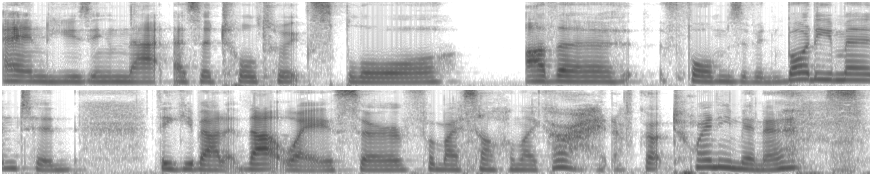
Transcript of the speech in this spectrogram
and using that as a tool to explore other forms of embodiment and thinking about it that way. So for myself, I'm like, all right, I've got 20 minutes.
